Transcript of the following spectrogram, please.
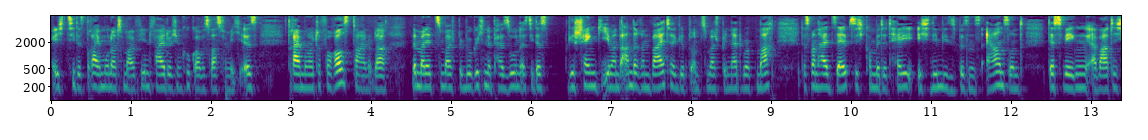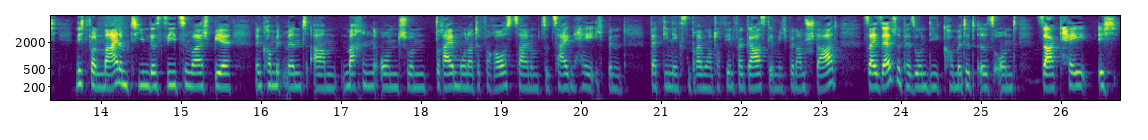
ich ziehe das drei Monate mal auf jeden Fall durch und gucke, ob es was für mich ist, drei Monate vorauszahlen. Oder wenn man jetzt zum Beispiel wirklich eine Person ist, die das Geschenk jemand anderen weitergibt und zum Beispiel Network macht, dass man halt selbst sich committet, hey, ich nehme dieses Business ernst. Und deswegen erwarte ich nicht von meinem Team, dass sie zum Beispiel ein Commitment ähm, machen und schon drei drei Monate vorauszahlen, um zu zeigen, hey, ich bin, werde die nächsten drei Monate auf jeden Fall Gas geben, ich bin am Start. Sei selbst eine Person, die committed ist und sagt, hey, ich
